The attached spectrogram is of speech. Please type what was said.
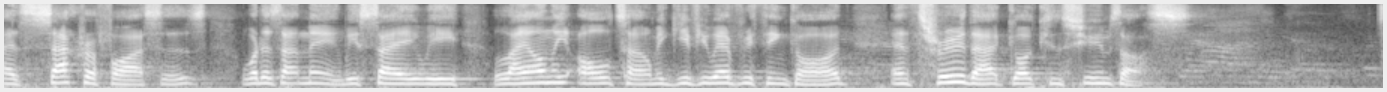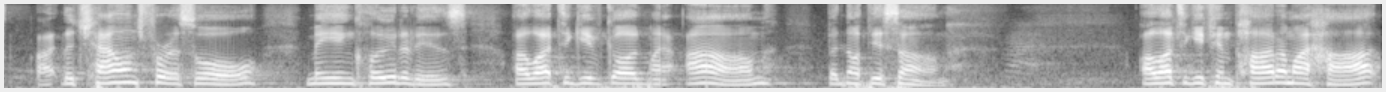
as sacrifices. What does that mean? We say we lay on the altar and we give you everything, God, and through that, God consumes us. Right, the challenge for us all, me included, is I like to give God my arm, but not this arm. I like to give Him part of my heart,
